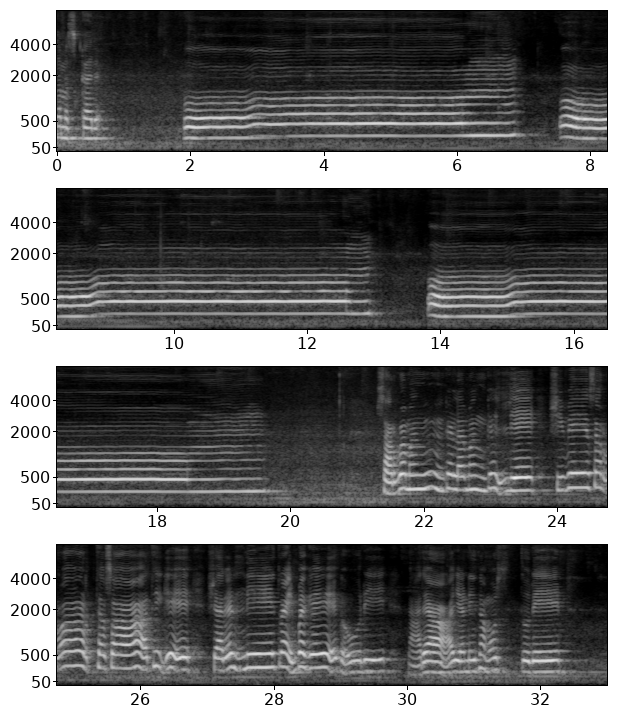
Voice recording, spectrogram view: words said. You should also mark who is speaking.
Speaker 1: നമസ്കാരം. ഓ സർവമംഗളമംഗല്യേ ശിവേ സർവാർത്ഥസാധികേ ശരണ്യേ ത്രൈംബകേ ഗൗരി നാരായണി നമോസ്തുതേ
